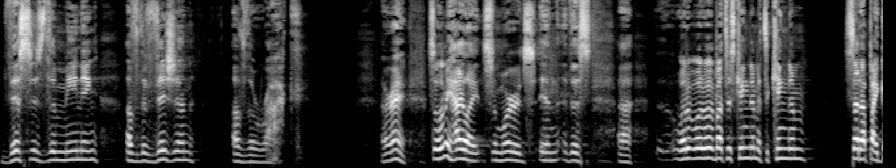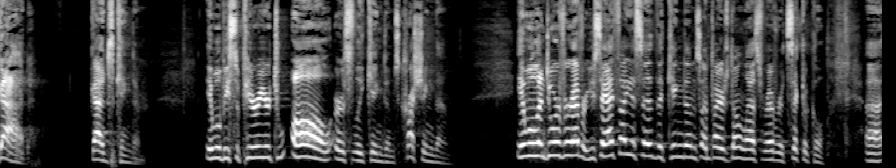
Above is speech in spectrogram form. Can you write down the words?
This is the meaning of the vision of the rock. All right, so let me highlight some words in this. Uh, what, what about this kingdom? It's a kingdom set up by God, God's kingdom. It will be superior to all earthly kingdoms, crushing them. It will endure forever. You say, I thought you said that kingdoms, empires don't last forever. It's cyclical. Uh,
